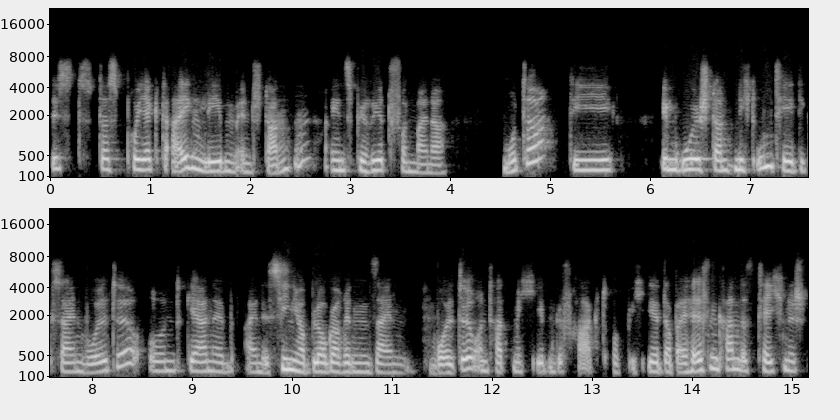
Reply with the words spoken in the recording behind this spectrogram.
ist das Projekt Eigenleben entstanden, inspiriert von meiner Mutter, die im Ruhestand nicht untätig sein wollte und gerne eine Senior-Bloggerin sein wollte und hat mich eben gefragt, ob ich ihr dabei helfen kann, das technisch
